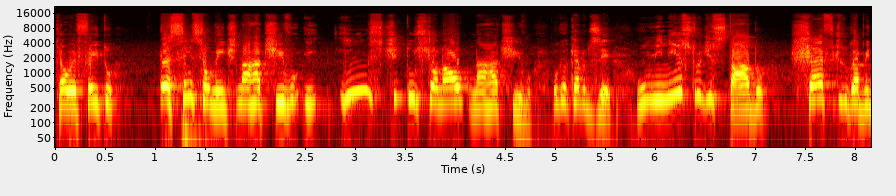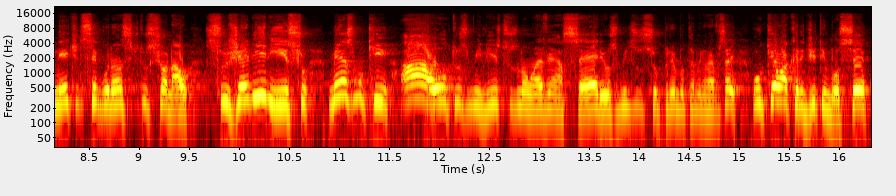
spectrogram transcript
que é o efeito essencialmente narrativo e institucional narrativo. O que eu quero dizer? O ministro de Estado, chefe do Gabinete de Segurança Institucional, sugerir isso, mesmo que ah, outros ministros não levem a sério, os ministros do Supremo também não levem a sério, o que eu acredito em você,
